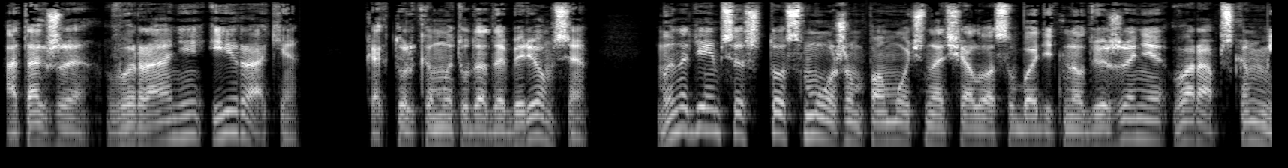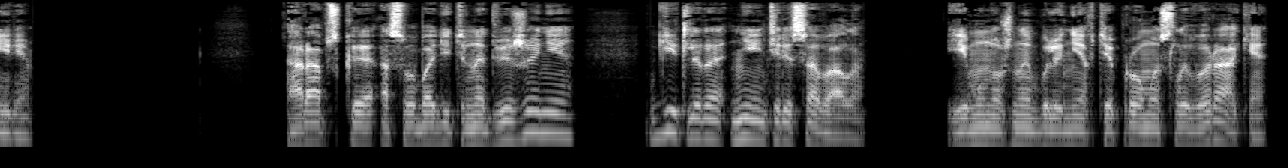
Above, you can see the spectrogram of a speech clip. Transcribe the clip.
а также в Иране и Ираке. Как только мы туда доберемся, мы надеемся, что сможем помочь началу освободительного движения в арабском мире. Арабское освободительное движение Гитлера не интересовало. Ему нужны были нефтепромыслы в Ираке,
